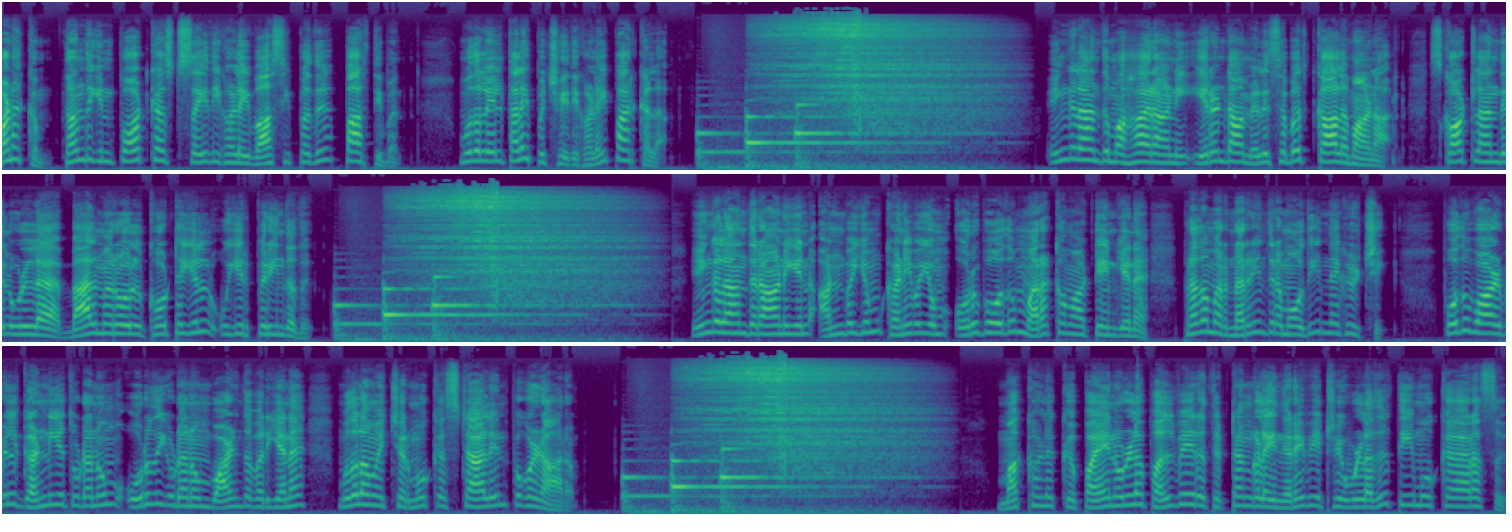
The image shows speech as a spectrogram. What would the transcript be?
வணக்கம். தந்தையின் பாட்காஸ்ட் செய்திகளை வாசிப்பது பார்த்திபன். முதலில் தலைப்புச் செய்திகளை பார்க்கலாம். இங்கிலாந்து மகாராணி இரண்டாம் எலிசபெத் காலமானார். ஸ்காட்லாந்தில் உள்ள பால்மெரோல் கோட்டையில் உயிர் பிரிந்தது. இங்கிலாந்து ராணியின் அன்பையும் கனிவையும் ஒருபோதும் மறக்க மாட்டேன் என பிரதமர் நரேந்திர மோடி நெகிழ்ச்சி. பொது வாழ்வில் கண்ணியத்துடனும் உறுதியுடனும் வாழ்ந்தவர் என முதலமைச்சர் மு க ஸ்டாலின் புகழாரம். மக்களுக்கு பயனுள்ள பல்வேறு திட்டங்களை நிறைவேற்றியுள்ளது திமுக அரசு.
